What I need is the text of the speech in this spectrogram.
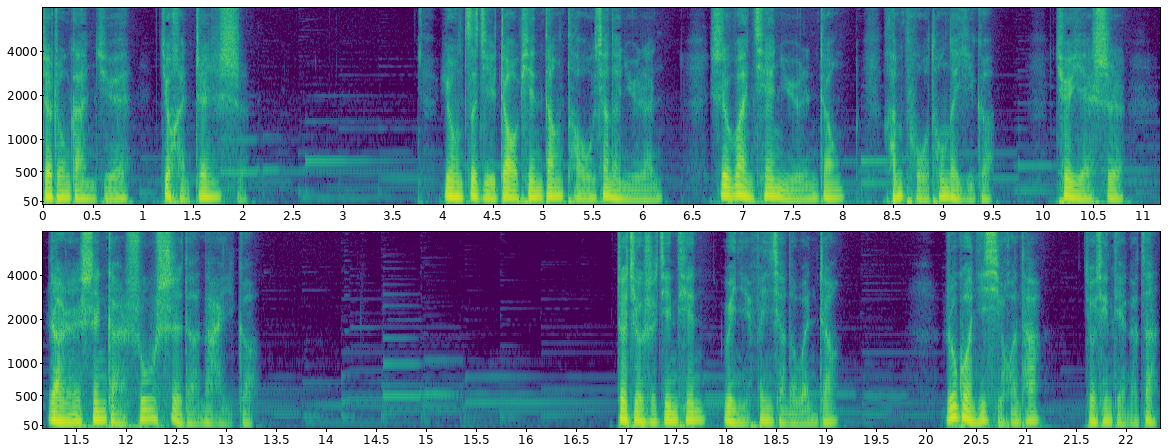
这种感觉就很真实。用自己照片当头像的女人，是万千女人中很普通的一个，却也是让人深感舒适的那一个。这就是今天为你分享的文章。如果你喜欢它，就请点个赞，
